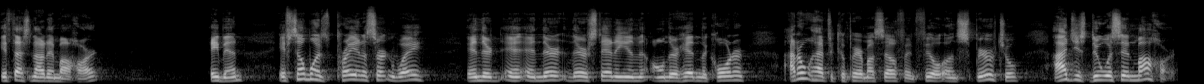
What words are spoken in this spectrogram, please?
if that's not in my heart. Amen. If someone's praying a certain way and they're, and they're, they're standing in the, on their head in the corner, I don't have to compare myself and feel unspiritual. I just do what's in my heart.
